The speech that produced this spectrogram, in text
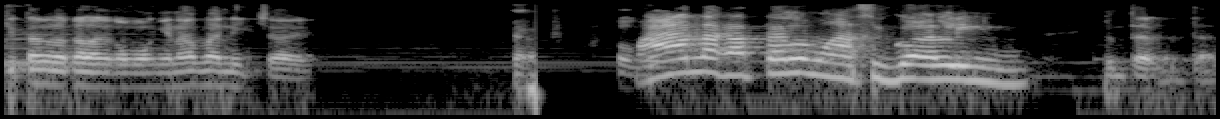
Kita bakalan ngomongin apa nih, coy? Oh, Mana kata lu mau ngasih gue link? bentar, bentar.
